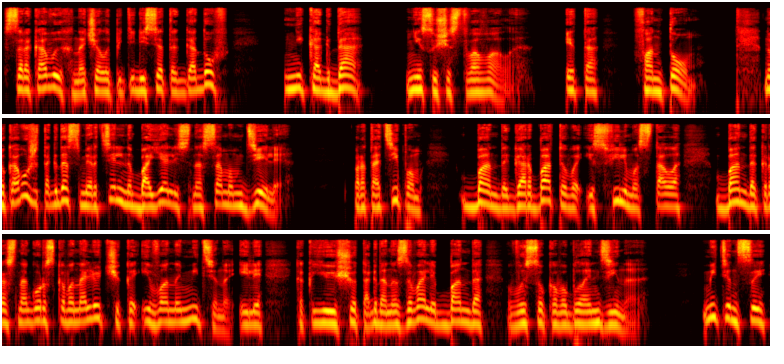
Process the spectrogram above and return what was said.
сороковых, начала пятидесятых годов, никогда не существовало. Это фантом. Но кого же тогда смертельно боялись на самом деле? Прототипом банды Горбатова из фильма стала банда красногорского налетчика Ивана Митина, или, как ее еще тогда называли, банда высокого блондина — Митинцы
